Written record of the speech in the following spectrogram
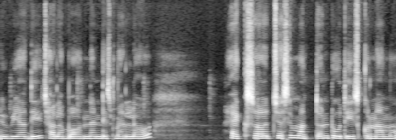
నివ్యాది చాలా బాగుందండి స్మెల్ ఎక్స్ట్రా వచ్చేసి మొత్తం టూ తీసుకున్నాము.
